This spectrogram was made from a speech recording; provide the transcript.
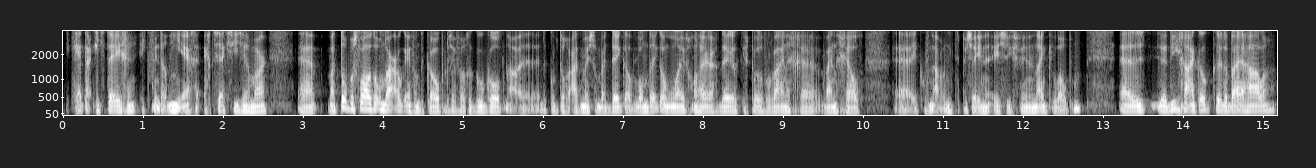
Ik heb daar iets tegen. Ik vind dat niet echt, echt sexy, zeg maar. maar toch besloten om daar ook een van te kopen. Dus even gegoogeld. Nou, dat komt toch uit meestal bij Decathlon. Decathlon heeft gewoon heel erg degelijke spullen voor weinig, weinig geld. ik hoef namelijk niet per se een Asics of in een Nike te lopen. dus die ga ik ook erbij halen.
